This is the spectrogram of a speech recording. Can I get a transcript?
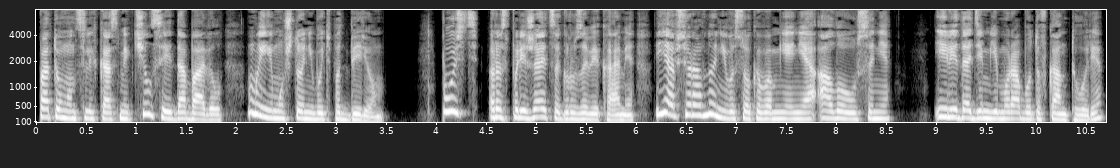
Потом он слегка смягчился и добавил, мы ему что-нибудь подберем. Пусть распоряжается грузовиками, я все равно невысокого мнения о Лоусоне. Или дадим ему работу в конторе.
